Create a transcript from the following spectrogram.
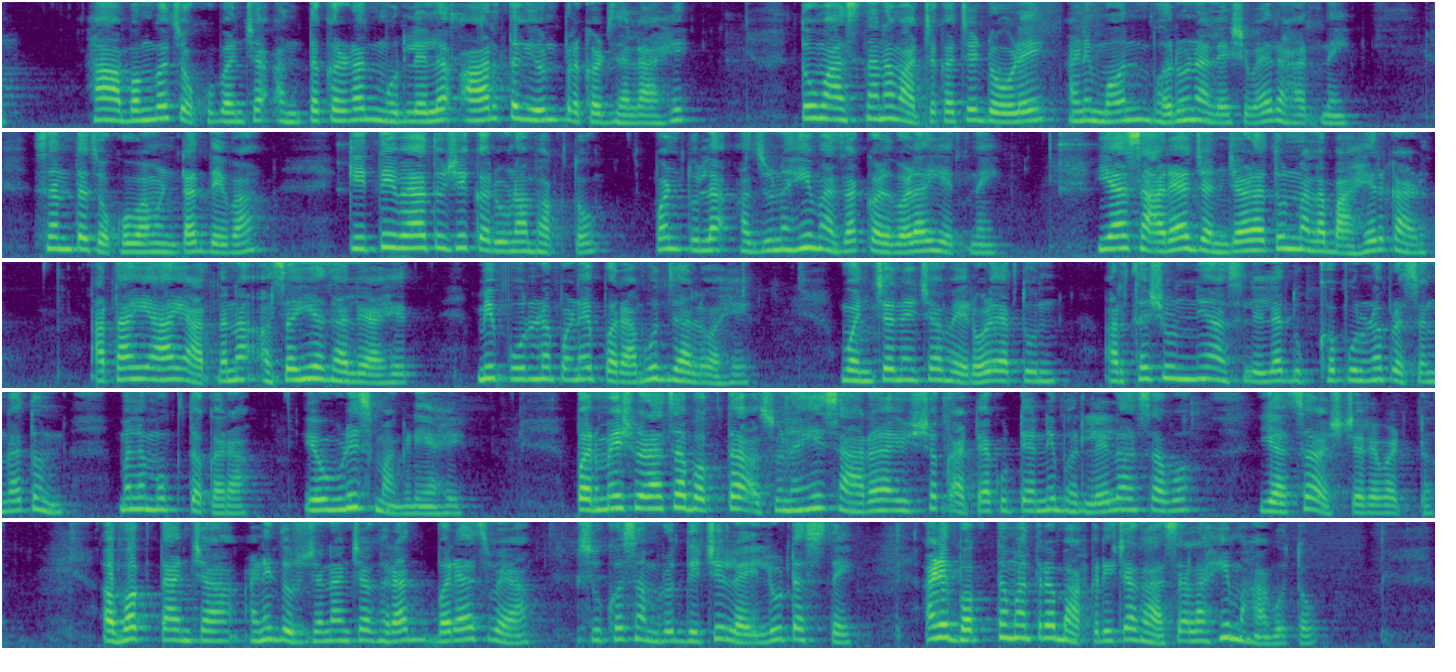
हा अभंग चोखोबांच्या अंतकरणात मुरलेलं आर्त घेऊन प्रकट झाला आहे. तो वाचताना वाचकाचे डोळे आणि मन भरून आल्याशिवाय राहत नाही. संत चोखोबा म्हणतात देवा किती वेळा तुझी करुणा भागतो पण तुला अजूनही माझा कळवळा येत नाही. या साऱ्या जंजाळातून मला बाहेर काढ. आता या यातना असह्य झाल्या आहेत. मी पूर्णपणे पराभूत झालो आहे. वंचनेच्या वेरोळ्यातून अर्थशून्य असलेल्या दुःखपूर्ण प्रसंगातून मला मुक्त करा. एवढीच मागणी आहे. परमेश्वराचा भक्त असूनही सारं आयुष्य काट्याकुट्यांनी भरलेलं असावं याचं आश्चर्य वाटतं. अभक्तांच्या आणि दुर्जनांच्या घरात बऱ्याच वेळा सुखसमृद्धीची लयलूट असते आणि भक्त मात्र भाकरीच्या घासालाही महाग होतो.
